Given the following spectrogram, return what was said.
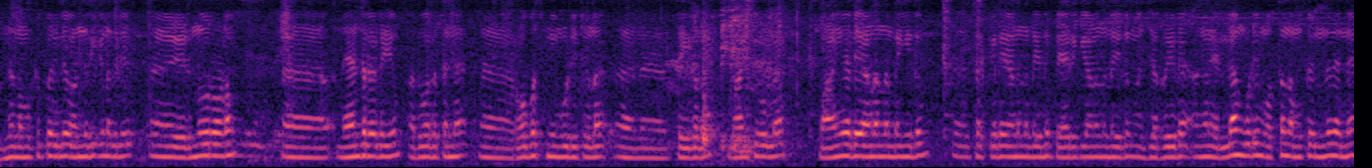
ഇന്ന് നമുക്കിപ്പോൾ ഇതിൽ വന്നിരിക്കുന്നതിൽ എഴുന്നൂറോളം നേന്ത്രയുടെയും അതുപോലെ തന്നെ റോബസ്റ്റിനെയും റോബസ്റ്റിനും കൂടിയിട്ടുള്ള തൈകളും ബാക്കിയുള്ള മാങ്ങയുടെയാണെന്നുണ്ടെങ്കിലും ചക്കയുടെയാണെന്നുണ്ടെങ്കിലും പേരയ്ക്കാണെന്നുണ്ടെങ്കിലും ജെറിയുടെ അങ്ങനെ എല്ലാം കൂടി മൊത്തം നമുക്ക് ഇന്ന് തന്നെ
